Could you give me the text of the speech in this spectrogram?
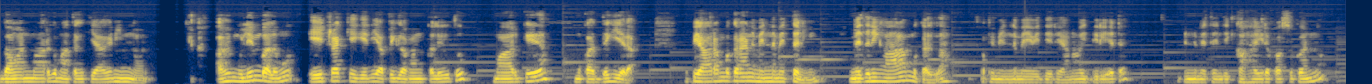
ගමන් මාර්ග මතක තියාගෙන ඉන්න ඕනේ. අපි මුලින් බලමු ඒ ට්‍රක් එකේදී අපි ගමන් කළ යුතු මාර්ගය මොකක්ද කියලා. අපි ආරම්භ කරන්න මෙන්න මෙතනින්. මෙතනින් ආරම්භ කළා. අපි මෙන්න මේ විදිහට යනවා ඉදිරියට. මෙන්න මෙතෙන්දි කහිර පසු කරනවා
